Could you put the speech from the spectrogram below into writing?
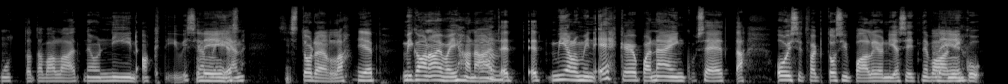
mutta tavallaan, että ne on niin aktiivisia Niin, niin, ja meidän, siis todella. Jep. Mikä on aivan ihanaa, että et, et mieluummin ehkä jopa näin kuin se, että oisit vaikka tosi paljon ja sitten ne vaan, Niin. niinku,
